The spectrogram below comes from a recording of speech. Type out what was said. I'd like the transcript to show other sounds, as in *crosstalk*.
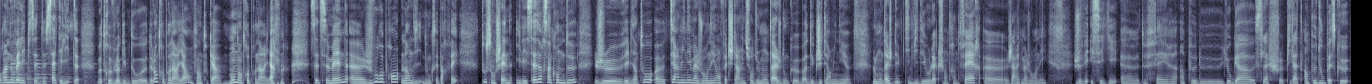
pour un nouvel épisode de Satellite, votre vlog hebdo euh, de l'entrepreneuriat, enfin en tout cas mon entrepreneuriat. *laughs* Cette semaine, euh, je vous reprends lundi, donc c'est parfait. Tout s'enchaîne. Il est 16h52. Je vais bientôt euh, terminer ma journée. En fait, je termine sur du montage. Donc, bah, dès que j'ai terminé le montage des petites vidéos là que je suis en train de faire, j'arrête ma journée. Je vais essayer de faire un peu de yoga slash pilate un peu doux parce que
